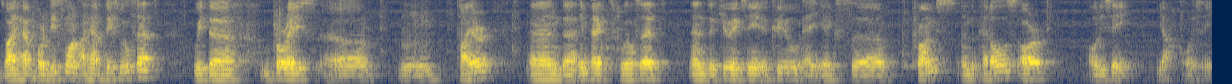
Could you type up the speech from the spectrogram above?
So I have for this one I have this wheel set with the ProRace uh, mm, tire and uh, impact wheel set and the QX, Qu-ax uh, trunks and the pedals are Odyssey. Yeah, Odyssey.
